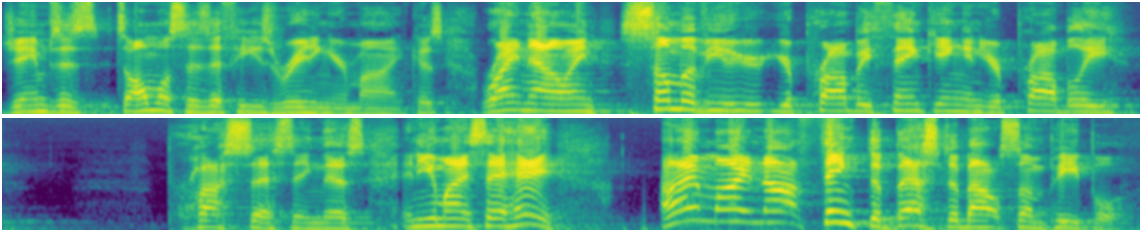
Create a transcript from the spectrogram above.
James is, it's almost as if he's reading your mind. Because right now, mean, some of you, you're probably thinking and you're probably processing this. And you might say, hey, I might not think the best about some people.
